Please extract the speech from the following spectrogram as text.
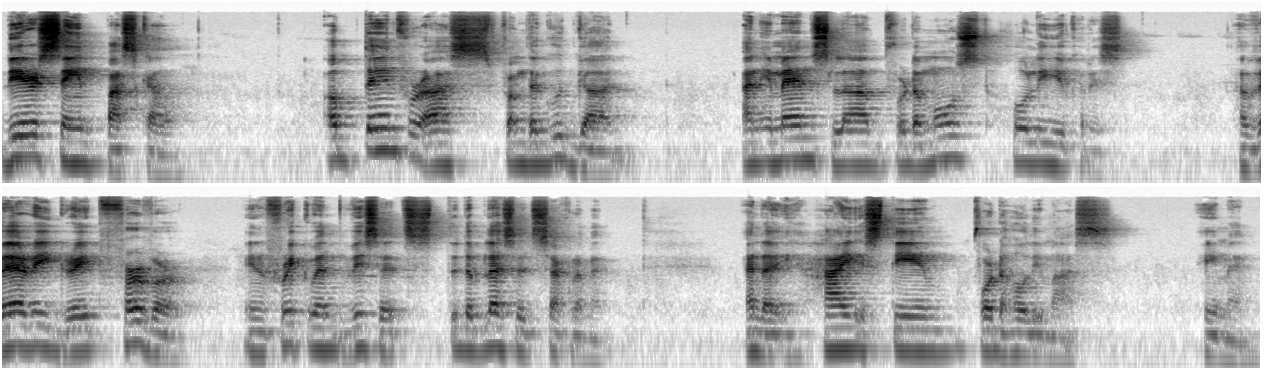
Dear Saint Pascal, obtain for us from the good God an immense love for the most holy Eucharist, a very great fervor in frequent visits to the Blessed Sacrament, and a high esteem for the Holy Mass. Amen.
